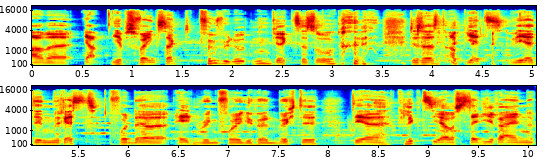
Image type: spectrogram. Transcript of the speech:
Aber ja, ich habe es vorhin gesagt, fünf Minuten kriegt's ja so. Das heißt, ab jetzt, wer den Rest von der Elden Ring Folge hören möchte, der klickt sie auf Steady rein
